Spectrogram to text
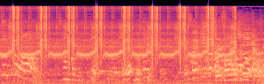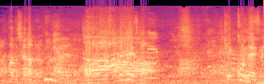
としたら三ヶ月。え二ヶ月。え最近じゃなくてカウントしなかったら二年ああそんなにないですか結構いないですね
